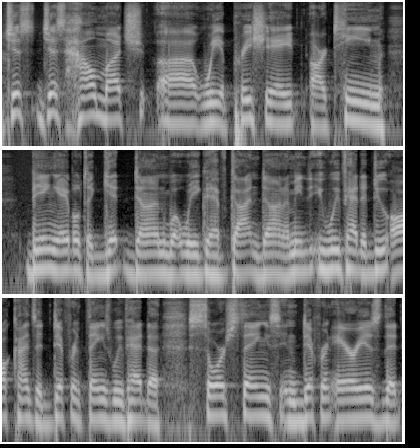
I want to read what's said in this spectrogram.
just just how much uh, we appreciate our team being able to get done what we have gotten done. I mean, we've had to do all kinds of different things. We've had to source things in different areas that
